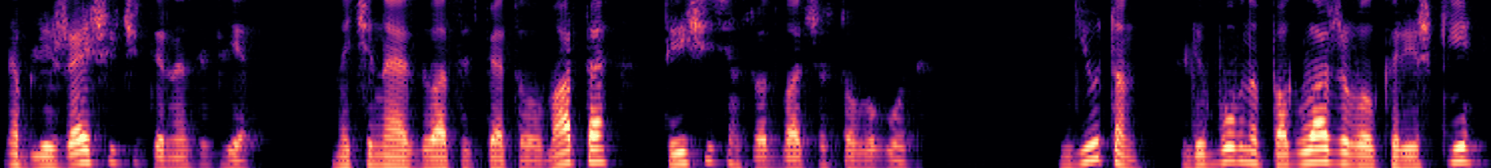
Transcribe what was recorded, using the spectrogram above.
на ближайшие 14 лет, начиная с 25 марта 1726 года. Ньютон любовно поглаживал корешки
